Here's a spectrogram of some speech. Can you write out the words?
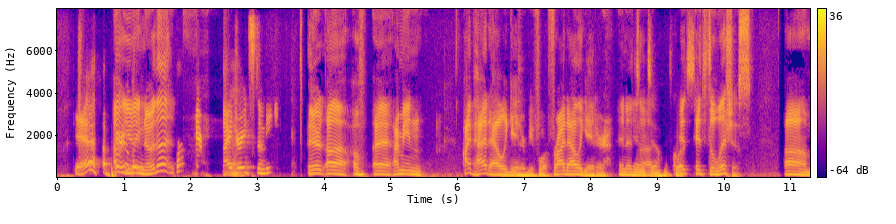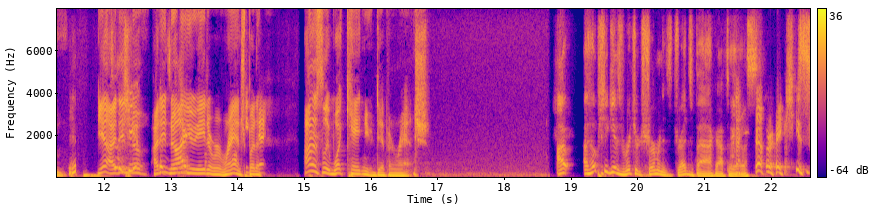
yeah. Oh, Apparently, you didn't know that? hydrates the meat. There, uh, uh, I mean, I've had alligator before, fried alligator, and it's Yeah, me uh, too, of course. It's, it's delicious. Um, yeah, I didn't know. I didn't it's know that you ate it with ranch, but uh, honestly, what can't you dip in ranch? I, I hope she gives Richard Sherman his dreads back after this. All right, she's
